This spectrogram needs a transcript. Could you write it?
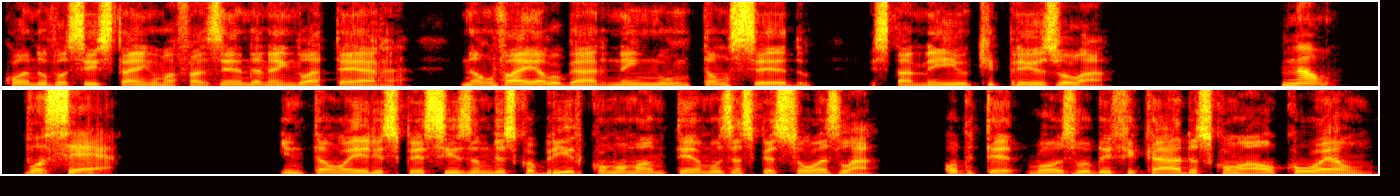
Quando você está em uma fazenda na Inglaterra, não vai a lugar nenhum tão cedo, está meio que preso lá. Não, você é. Então eles precisam descobrir como mantemos as pessoas lá. Obter los lubrificados com álcool é um.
